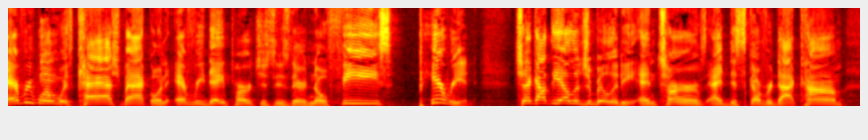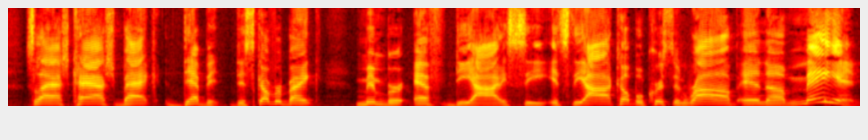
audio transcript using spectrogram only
everyone with cash back on everyday purchases. There are no fees, period. Check out the eligibility and terms at discover.com slash cashback debit. Discover Bank member FDIC. It's the odd couple, and Rob. And uh, man,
